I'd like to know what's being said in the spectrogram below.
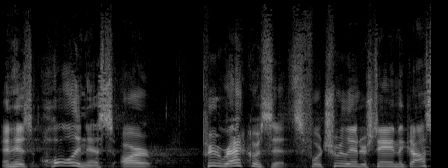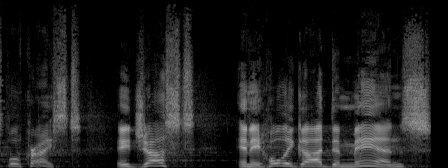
and his holiness are prerequisites for truly understanding the gospel of Christ. A just and a holy God demands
